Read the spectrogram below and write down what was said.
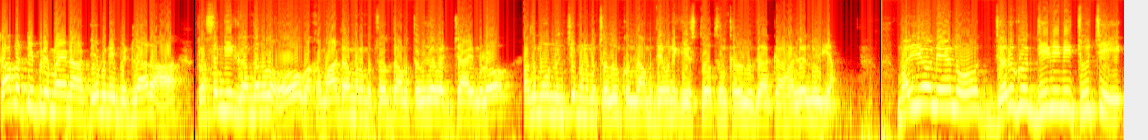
కాబట్టి ప్రియమైన దేవుని బిడ్లారా ప్రసంగి గ్రంథంలో ఒక మాట మనము చూద్దాము. తొమ్మిదవ అధ్యాయంలో పదమూడు నుంచి మనము చదువుకుందాము. దేవునికి స్తోత్రం కలను గాక. హలెలుయ్య మరియు నేను జరుగు దీనిని చూచి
